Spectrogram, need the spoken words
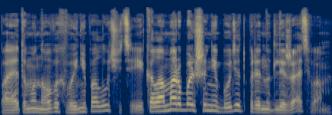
Поэтому новых вы не получите, и Каламар больше не будет принадлежать вам.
